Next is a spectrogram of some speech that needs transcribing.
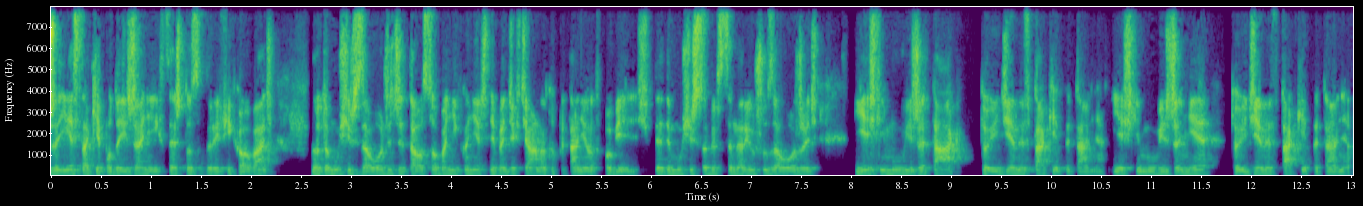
że jest takie podejrzenie i chcesz to zweryfikować, no to musisz założyć, że ta osoba niekoniecznie będzie chciała na to pytanie odpowiedzieć. Wtedy musisz sobie w scenariuszu założyć, jeśli mówi, że tak, to idziemy w takie pytania. Jeśli mówi, że nie, to idziemy w takie pytania.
